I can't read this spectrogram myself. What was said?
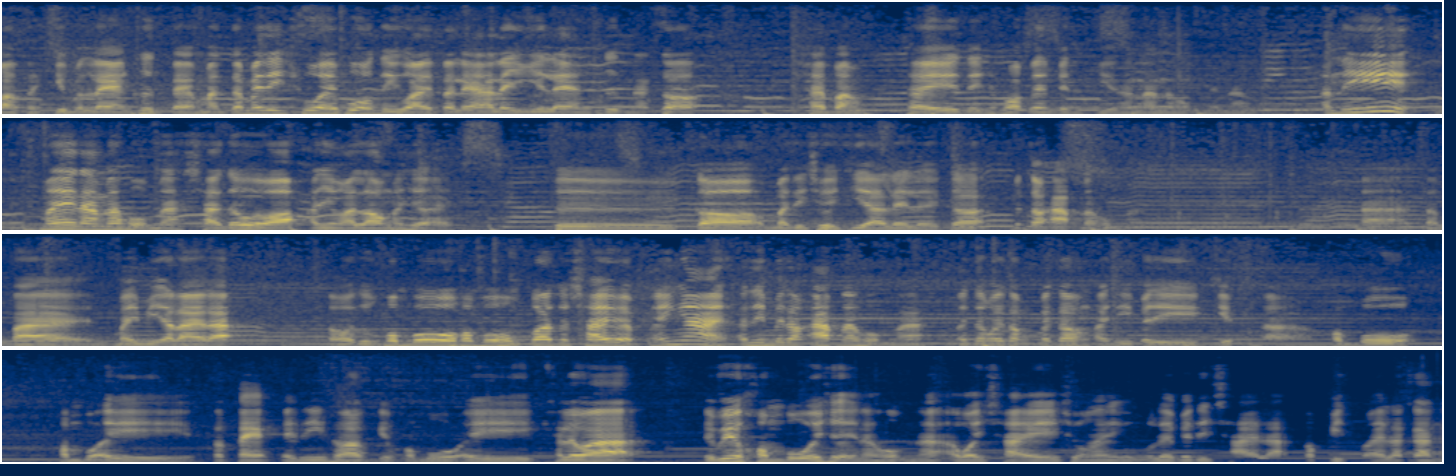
บางสกิลมันแรงขึ้นแต่มันจะไม่ได้ช่วยพวกดีไวไปแล้วอะไรอย่างงี้แรงขึ้นนะก็ ใช้บางใช้ในเฉพาะเป็นเป็นทีเท่านั้นนะผมแนะนำอันนี้ไม่แนะนำนะผมนะ Shadow Walk อันนี้มาลองเฉยคือก็ไม่ได้ช่วยเทียอะไรเลยก็ไม่ต้องอัพนะผมนะอ่าต่อไปไม่มีอะไรละต่อมาดูคอมโบคอมโบผมก็จะใช้แบบง่ายๆอันนี้ไม่ต้องอัพนะผมนะไม่ต้องไม่ต้องไม่ต้องอันนี้ไปเก็บอ่าคอมโบคอมโบเอสแต็กไอ้นี่สำหรับเก็บคอมโบเอแค่เรียกว่าเลเวลคอมโบเฉยๆนะผมนะเอาไว้ใช้ช่วงนั้นผมเลยไม่ได้ใช้ละก็ปิดไว้แล้วกัน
